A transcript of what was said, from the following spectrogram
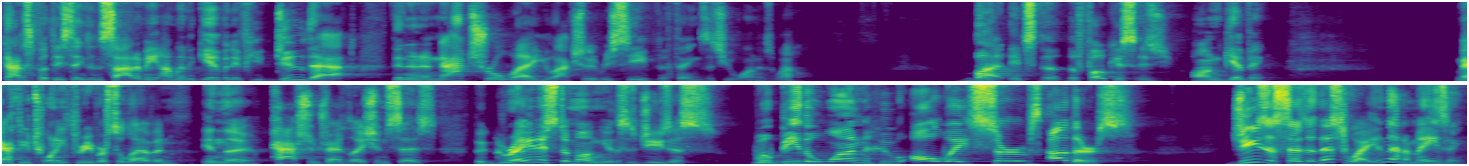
God has put these things inside of me. I'm going to give. And if you do that, then in a natural way, you'll actually receive the things that you want as well. But it's the, the focus is on giving. Matthew 23, verse 11, in the Passion Translation says, The greatest among you, this is Jesus, will be the one who always serves others. Jesus says it this way. Isn't that amazing?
